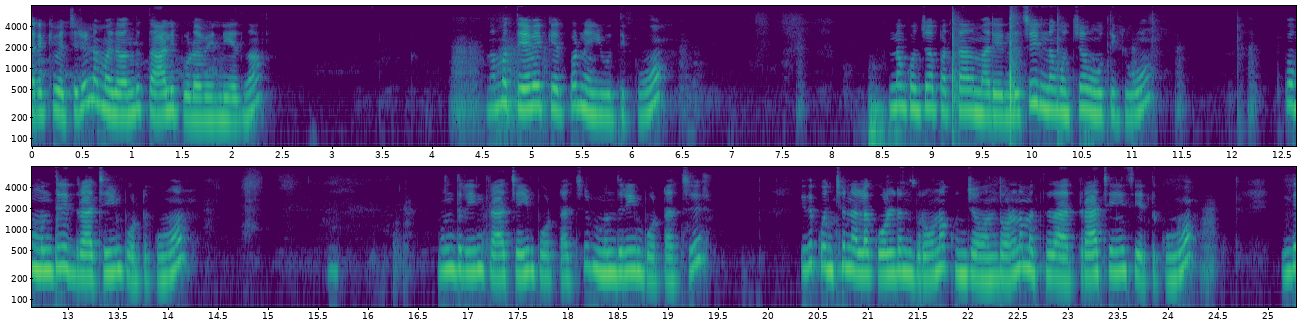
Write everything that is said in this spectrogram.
இறக்கி வச்சுட்டு நம்ம இதை வந்து தாலி போட வேண்டியது தான் நம்ம தேவைக்கேற்ப நெய் ஊற்றிக்குவோம் இன்னும் கொஞ்சம் பத்தாத மாதிரி இருந்துச்சு இன்னும் கொஞ்சம் ஊற்றிக்குவோம் இப்போ முந்திரி திராட்சையும் போட்டுக்குவோம். முந்திரியும் திராட்சையும் போட்டாச்சு முந்திரியும் போட்டாச்சு. இது கொஞ்சம் நல்லா கோல்டன் ப்ரௌனாக கொஞ்சம் வந்தோன்னே நம்ம திரா திராட்சையும் சேர்த்துக்குவோம். இந்த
